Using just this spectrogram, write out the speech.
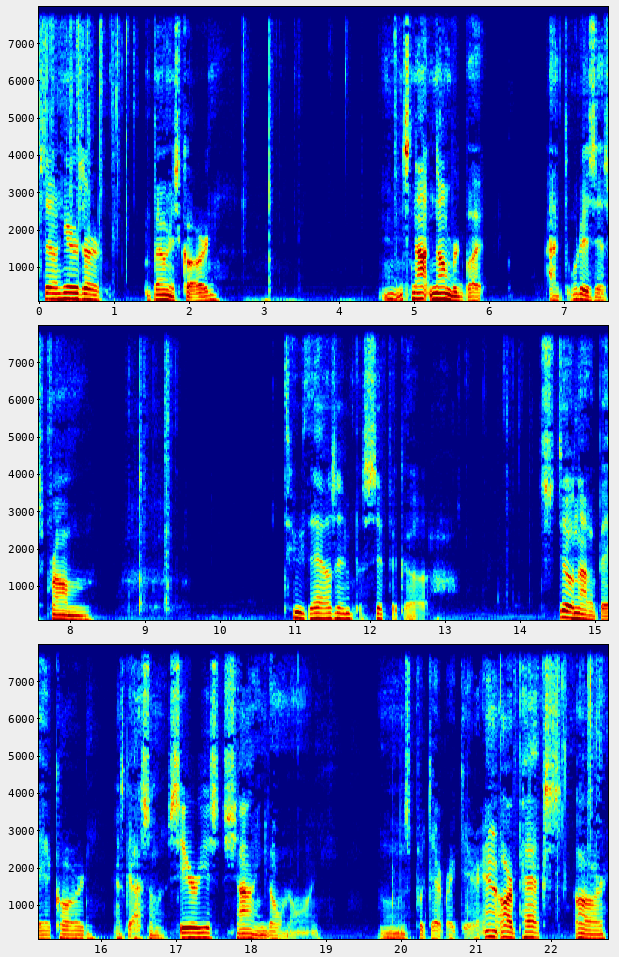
So, here's our bonus card. And it's not numbered, but I, what is this? From 2000 Pacifica. Still not a bad card. It's got some serious shine going on. Mm, let's put that right there. And our packs are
